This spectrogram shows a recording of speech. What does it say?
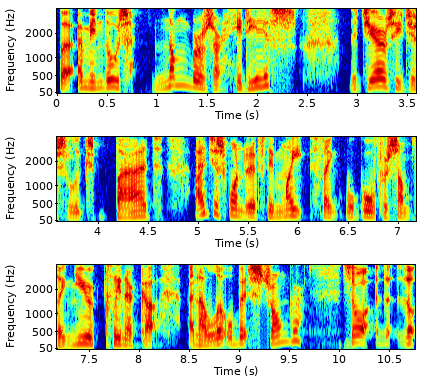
But I mean, those numbers are hideous. The jersey just looks bad. I just wonder if they might think we'll go for something new, cleaner cut, and a little bit stronger. So the, the,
